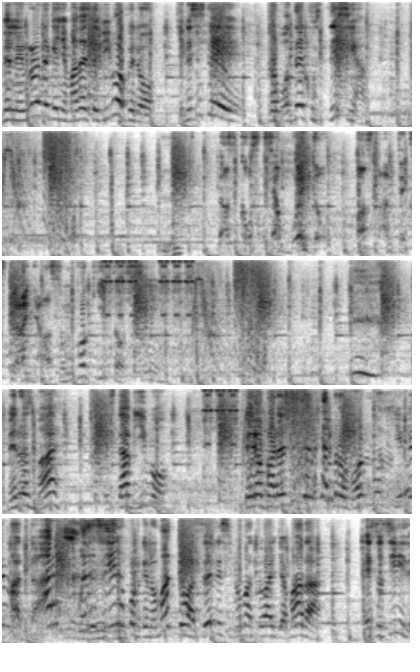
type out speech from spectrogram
Me alegro de que llamada esté vivo, pero ¿quién es este robot de justicia? Las cosas se han vuelto bastante extrañas. Un poquito, sí. Menos mal, está vivo. Pero parece ser que el robot no quiere matar. Puede ser, porque no mató a Celes y no mató a Yamada. Eso sí,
